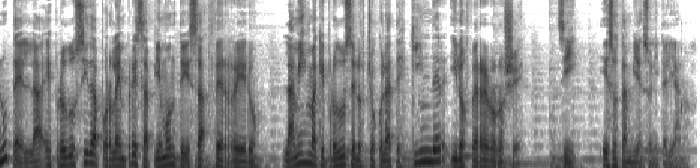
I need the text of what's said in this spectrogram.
Nutella es producida por la empresa piemontesa Ferrero, la misma que produce los chocolates Kinder y los Ferrero Rocher. Sí, esos también son italianos.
